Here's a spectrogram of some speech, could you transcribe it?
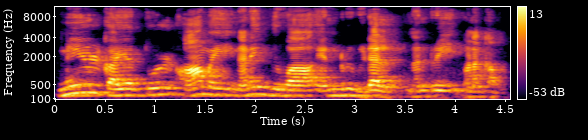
நீள் கயத்துள் ஆமை நனைந்து வா என்று விடல். நன்றி வணக்கம்.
